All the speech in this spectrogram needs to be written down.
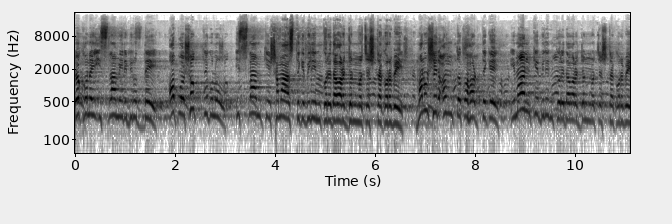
যখন এই ইসলামের বিরুদ্ধে অপশক্তিগুলো ইসলামকে সমাজ থেকে বিলীন করে দেওয়ার জন্য চেষ্টা করবে মানুষের অন্তকহর থেকে ইমানকে বিলীন করে দেওয়ার জন্য চেষ্টা করবে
